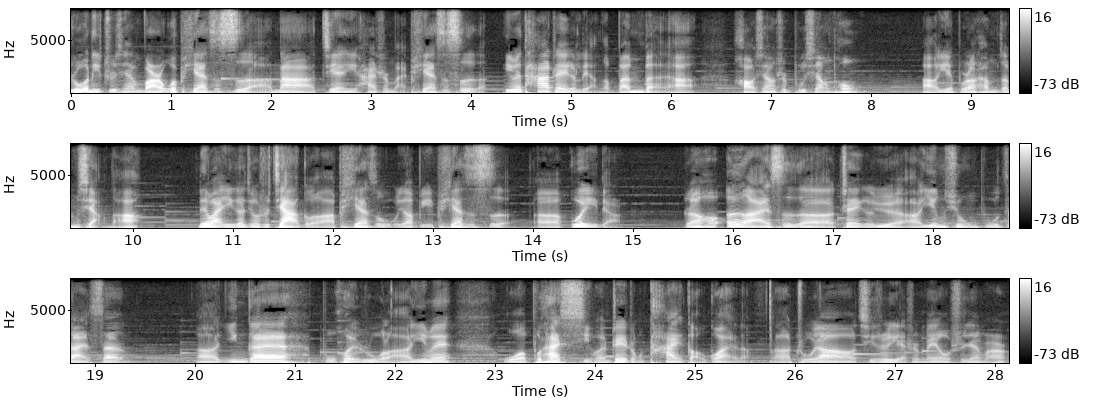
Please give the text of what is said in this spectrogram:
如果你之前玩过 PS 四啊，那建议还是买 PS 四的，因为它这个两个版本啊，好像是不相通啊，也不知道他们怎么想的啊。另外一个就是价格啊，PS 五要比 PS 四呃贵一点。然后 NS 的这个月啊，英雄不再三啊，应该不会入了啊，因为。我不太喜欢这种太搞怪的啊，主要其实也是没有时间玩，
